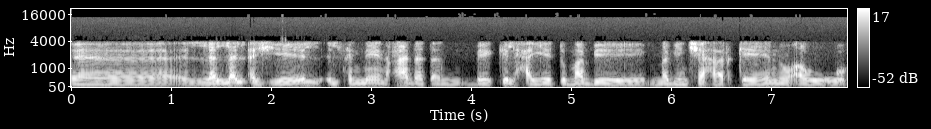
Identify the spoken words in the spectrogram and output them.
آه للأجيال. الفنان عادة بكل حياته ما بي ما بينشهر كان أو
